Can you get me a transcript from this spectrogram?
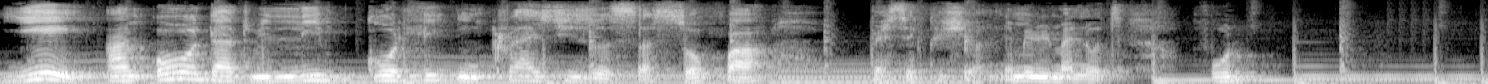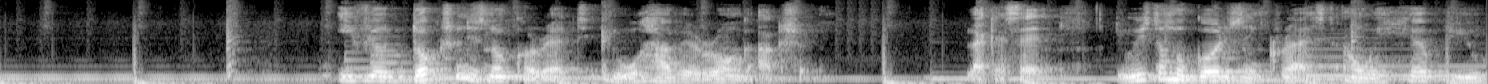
Yea, and all that we live godly in Christ Jesus shall suffer persecution. Let me read my notes. For if your doctrine is not correct, you will have a wrong action. Like I said, the wisdom of God is in Christ and will help you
